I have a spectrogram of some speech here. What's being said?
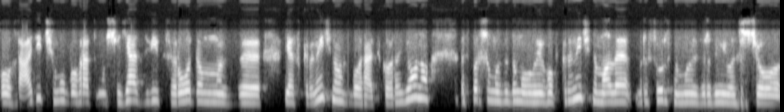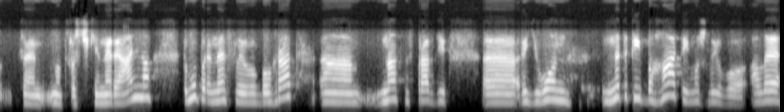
Болграді. Чому Болград? Тому що я звідси родом з я з Криничного, з Болградського району. Спершу ми задумували його в Криничному, але ресурсно ми зрозуміли, що це ну трошечки нереально. Тому перенесли в Болград. Е, нас насправді регіон не такий багатий, можливо, але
